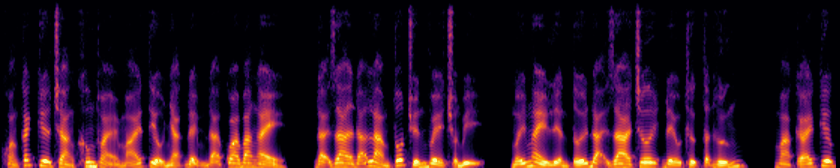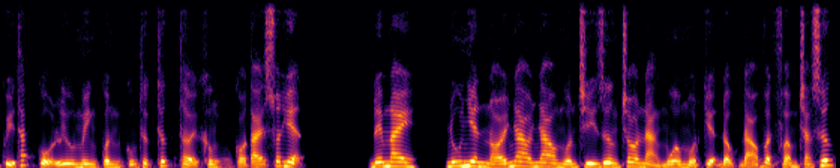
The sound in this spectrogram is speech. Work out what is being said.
Khoảng cách kia chàng không thoải mái tiểu nhạc đệm đã qua ba ngày, đại gia đã làm tốt chuyến về chuẩn bị, mấy ngày liền tới đại gia chơi đều thực tận hứng, mà cái kia quỷ thắt cổ lưu minh quân cũng thực thức thời không có tái xuất hiện. Đêm nay, Nhu Nhiên nói nhau nhau muốn Trí Dương cho nàng mua một kiện độc đáo vật phẩm trang sức,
